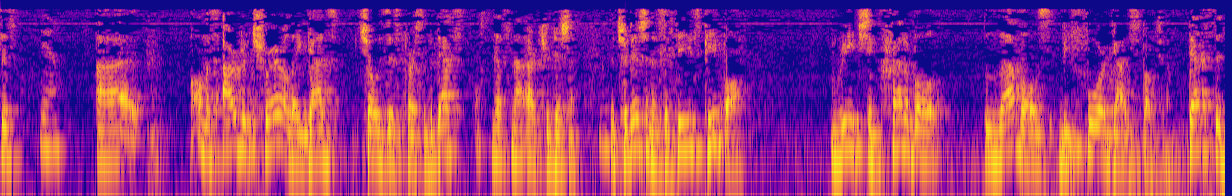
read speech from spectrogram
just Yeah. uh, almost arbitrarily God chose this person, but that's that's not our tradition. The tradition is that these people reached incredible levels before God spoke to them. That's the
